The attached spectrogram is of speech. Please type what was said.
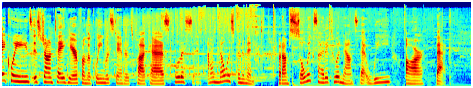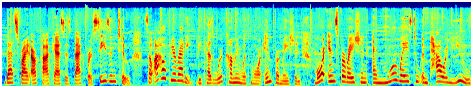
Hey, Queens, it's Jantae here from the Queen with Standards podcast. Listen, I know it's been a minute, but I'm so excited to announce that we are back. That's right, our podcast is back for season two. So I hope you're ready because we're coming with more information, more inspiration, and more ways to empower you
